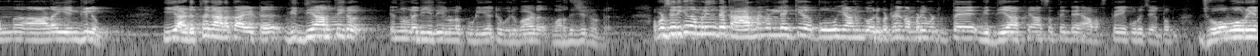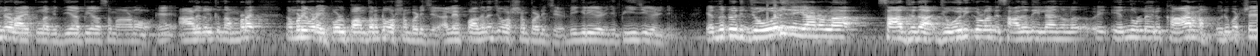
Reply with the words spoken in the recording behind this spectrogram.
ഒന്ന് ആണ് എങ്കിലും ഈ അടുത്ത കാലത്തായിട്ട് വിദ്യാർത്ഥികൾ എന്നുള്ള രീതിയിലുള്ള കുടിയേറ്റം ഒരുപാട് വർദ്ധിച്ചിട്ടുണ്ട്. അപ്പോൾ ശരിക്കും നമ്മൾ ഇതിന്റെ കാരണങ്ങളിലേക്ക് പോവുകയാണെങ്കിൽ ഒരുപക്ഷെ നമ്മുടെ ഇവിടുത്തെ വിദ്യാഭ്യാസത്തിന്റെ അവസ്ഥയെക്കുറിച്ച് ഇപ്പം ജോബ് ഓറിയന്റഡ് ആയിട്ടുള്ള വിദ്യാഭ്യാസമാണോ? ആളുകൾക്ക് നമ്മുടെ നമ്മുടെ ഇവിടെ ഇപ്പോൾ പന്ത്രണ്ട് വർഷം പഠിച്ച് അല്ലെ പതിനഞ്ച് വർഷം പഠിച്ച് ഡിഗ്രി കഴിഞ്ഞ് പി ജി കഴിഞ്ഞ് എന്നിട്ട് ഒരു ജോലി ചെയ്യാനുള്ള സാധ്യത ജോലിക്കുള്ള ഒരു സാധ്യത ഇല്ല എന്നുള്ള എന്നുള്ള ഒരു കാരണം ഒരുപക്ഷെ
